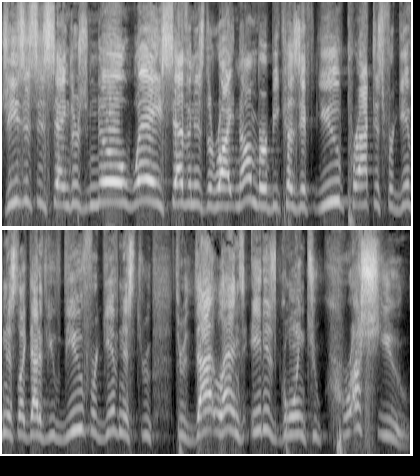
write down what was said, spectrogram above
Jesus is saying there's no way seven is the right number because if you practice forgiveness like that, if you view forgiveness through, through that lens, it is going to crush you.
